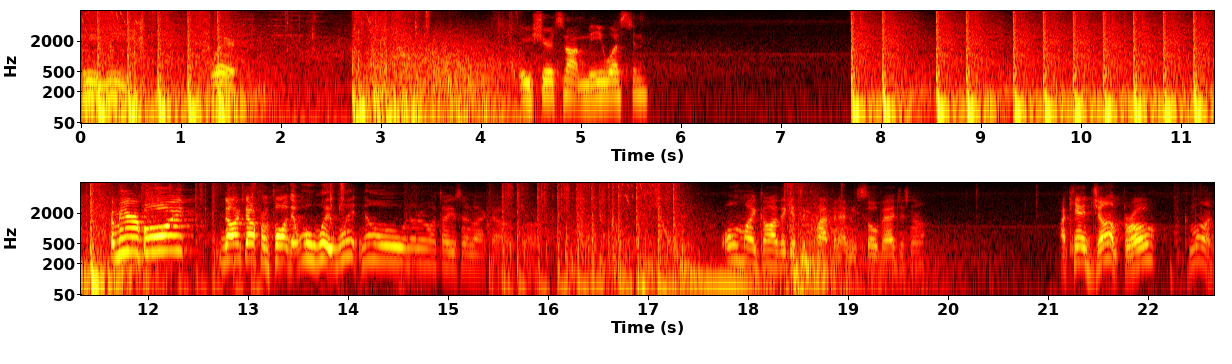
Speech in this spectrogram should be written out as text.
You mean? Where? Are you sure it's not me, Weston? Come here, boy! Knocked out from fall. Oh, wait, what? No, no, no, I thought he was gonna knock out. Oh. oh my god, they get to clapping at me so bad just now. I can't jump, bro. Come on.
